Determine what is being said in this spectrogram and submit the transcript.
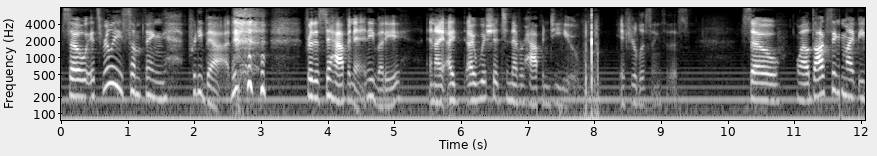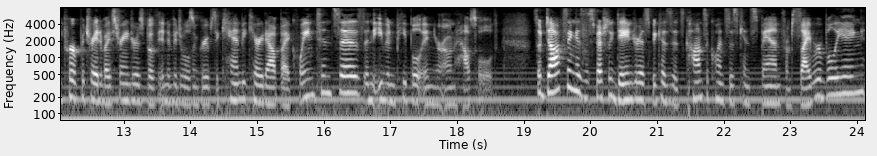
So it's really something pretty bad for this to happen to anybody. And I, I, I wish it to never happen to you if you're listening to this. So while doxing might be perpetrated by strangers, both individuals and groups, it can be carried out by acquaintances and even people in your own household. So, doxing is especially dangerous because its consequences can span from cyberbullying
